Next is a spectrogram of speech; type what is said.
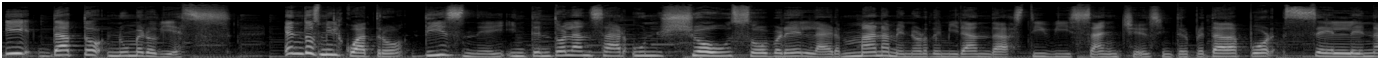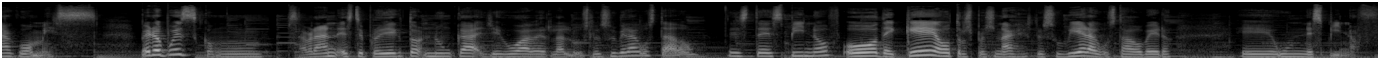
Y dato número 10. En 2004, Disney intentó lanzar un show sobre la hermana menor de Miranda, Stevie Sánchez, interpretada por Selena Gómez. Pero pues, como sabrán, este proyecto nunca llegó a ver la luz. ¿Les hubiera gustado este spin-off? ¿O de qué otros personajes les hubiera gustado ver eh, un spin-off?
